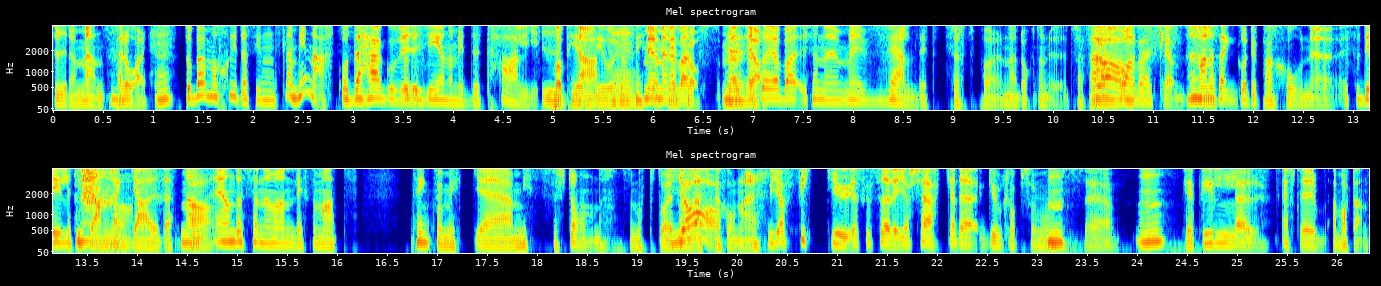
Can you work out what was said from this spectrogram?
fyra mens per år, Mm. då behöver man skydda sin slemhinna. Och det här går vi det- igenom i detalj i PCOS-avsnittet menar med bara, proffs. Men ja. alltså jag bara känner mig väldigt trött på den här doktorn nu träffade. Ja, verkligen. han har säkert gått i pension nu, så det är lite gamla Ja. gardet. Men Ja. ändå känner man liksom att, tänk vad mycket missförstånd som uppstår i Ja. sådana där situationer. Men jag fick ju, jag ska säga det, jag käkade gulkroppshormons eh, Mm. p-piller Efter aborten.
